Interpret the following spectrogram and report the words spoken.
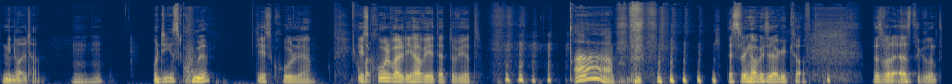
Minolta. Mhm. Und die ist cool. Die ist cool, ja. Die ist cool, weil die habe ich tätowiert. Ah, Deswegen habe ich sie ja gekauft. Das war der erste Grund.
